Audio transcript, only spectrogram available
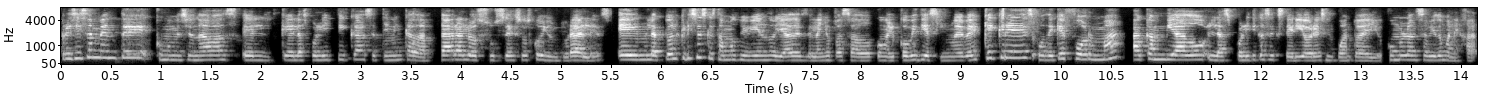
Precisamente, como mencionabas, el que las políticas se tienen que adaptar a los sucesos coyunturales. En la actual crisis que estamos viviendo ya desde el año pasado con el COVID-19, ¿qué crees o de qué forma ha cambiado las políticas exteriores en cuanto a ello? ¿Cómo lo han sabido manejar?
